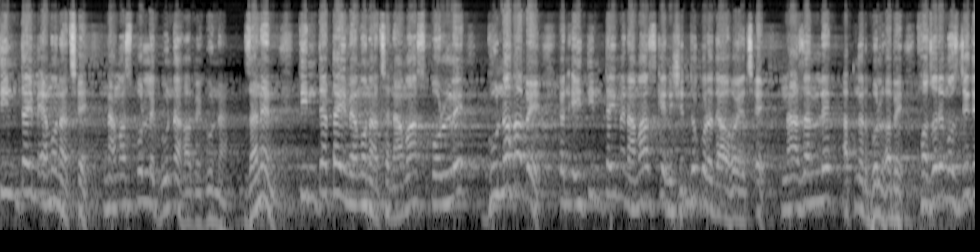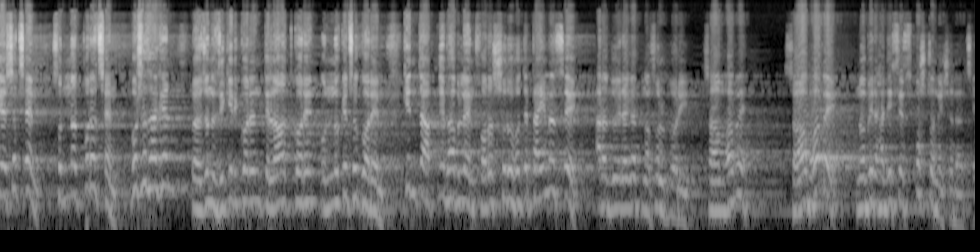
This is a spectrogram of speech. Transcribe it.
তিন টাইম এমন আছে, নামাজ পড়লে গুণা হবে গুণা জানেন? তিনটা টাইম এমন আছে, নামাজ পড়লে গুণা হবে। কারণ এই তিন টাইমে নামাজকে নিষিদ্ধ করে দেওয়া হয়েছে। না জানলে আপনার ভুল হবে। ফজরে মসজিদে এসেছেন, সুন্নত পড়েছেন, বসে থাকেন প্রয়োজনে জিকির করেন, তেলাওয়াত করেন, অন্য কিছু করেন। কিন্তু আপনি ভাবলেন, ফরজ শুরু হতে টাইম আছে, আরও দুই রাগাত নফল পড়ি, সব হবে? সব হবে, নবীর হাদিসে স্পষ্ট নিষেধ আছে।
